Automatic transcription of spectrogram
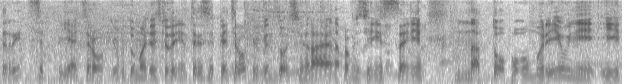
35 років. Вдумайтесь, людині 35 років він досі грає на професійній сцені на топовому рівні і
